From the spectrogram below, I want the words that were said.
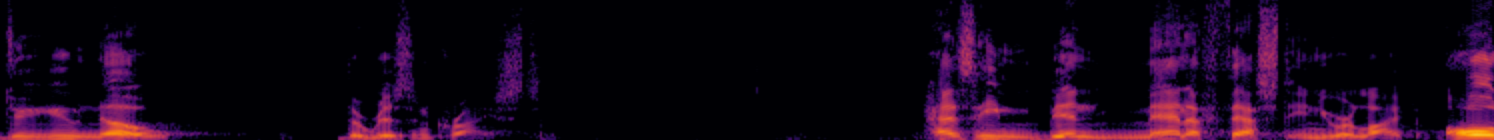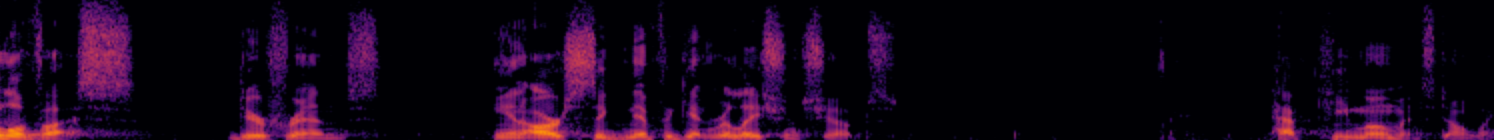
Do you know the risen Christ? Has he been manifest in your life? All of us, dear friends, in our significant relationships, have key moments, don't we?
